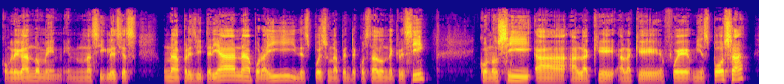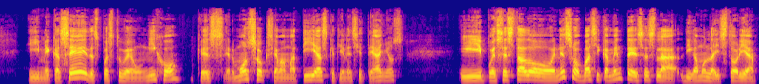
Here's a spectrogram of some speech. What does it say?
congregándome en, unas iglesias, una presbiteriana por ahí y después una pentecostal donde crecí. Conocí a, la que, a la que fue mi esposa y me casé y después tuve un hijo que es hermoso, que se llama Matías, que tiene siete años. Y pues he estado en eso, básicamente esa es la, digamos, la historia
